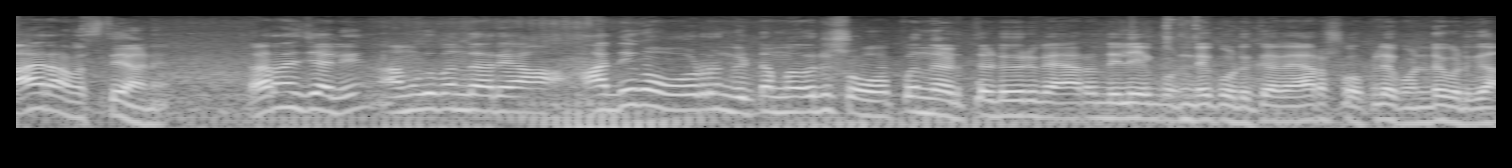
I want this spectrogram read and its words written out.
ആ ഒരവസ്ഥയാണ് കാരണം വെച്ചാൽ നമുക്കിപ്പോൾ എന്താ പറയുക അധികം ഓർഡറും കിട്ടുമ്പോൾ ഒരു ഷോപ്പിൽ നിന്ന് എടുത്തിട്ട് ഒരു വേറെ ഇതിലേക്ക് കൊണ്ടു കൊടുക്കുക വേറെ ഷോപ്പിലേക്ക് കൊണ്ടു കൊടുക്കുക.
